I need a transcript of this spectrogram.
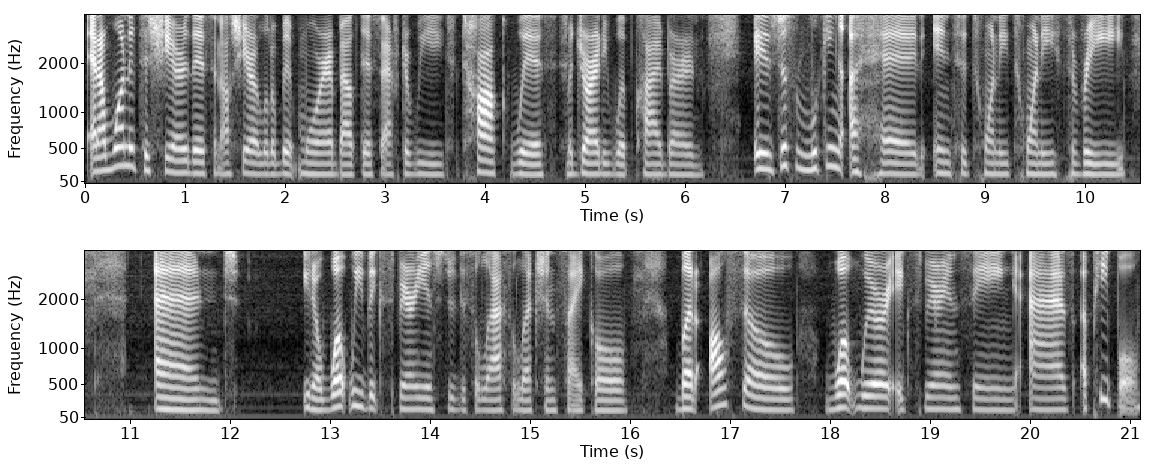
and I wanted to share this, and I'll share a little bit more about this after we talk with Majority Whip Clyburn, is just looking ahead into 2023 and you know what we've experienced through this last election cycle but also what we're experiencing as a people.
